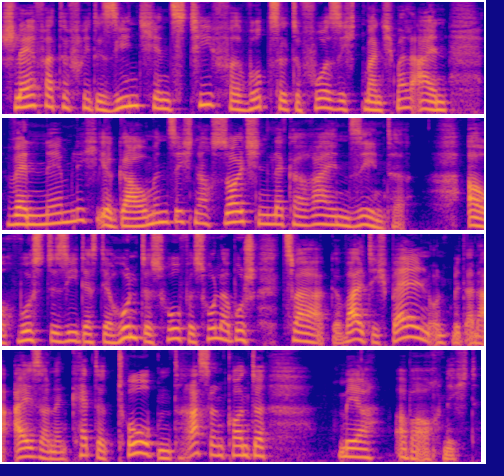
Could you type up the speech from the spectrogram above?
schläferte Friedesinchens tief verwurzelte Vorsicht manchmal ein, wenn nämlich ihr Gaumen sich nach solchen Leckereien sehnte. Auch wusste sie, dass der Hund des Hofes Hullerbusch zwar gewaltig bellen und mit einer eisernen Kette tobend rasseln konnte, mehr aber auch nicht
